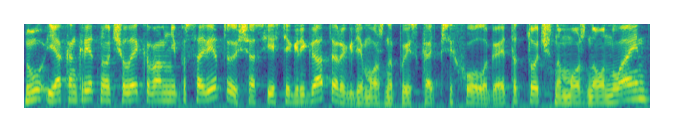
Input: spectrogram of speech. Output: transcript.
Ну, я конкретного человека вам не посоветую. Сейчас есть агрегаторы, где можно поискать психолога. Это точно можно онлайн.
